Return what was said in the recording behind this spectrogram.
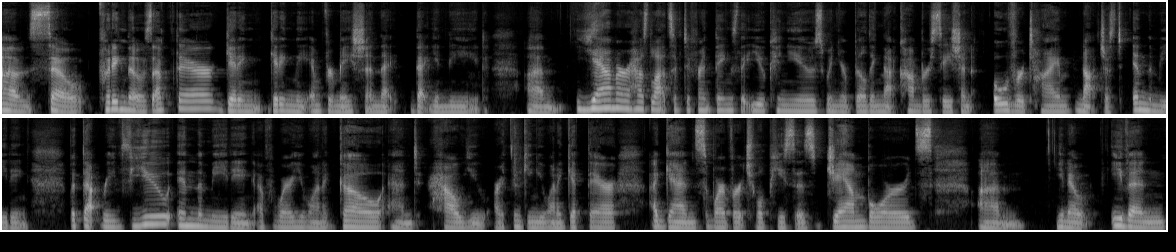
Um, so putting those up there, getting getting the information that that you need. Um, Yammer has lots of different things that you can use when you're building that conversation over time, not just in the meeting, but that review in the meeting of where you want to go and how you are thinking you want to get there. Again, some more virtual pieces, Jamboards, um, you know, even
